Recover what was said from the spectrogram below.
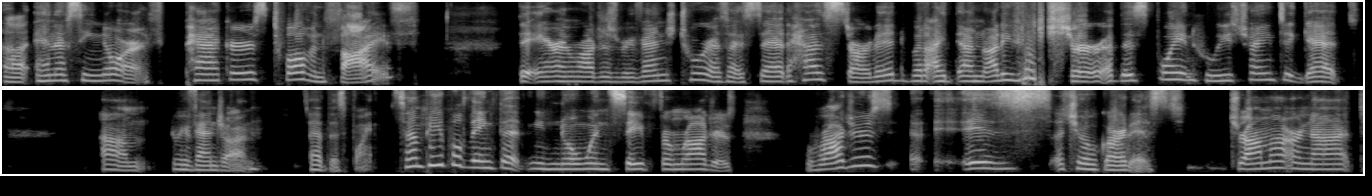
Uh, NFC North, Packers 12 and 5. The Aaron Rodgers revenge tour, as I said, has started, but I, am not even sure at this point who he's trying to get um, revenge on at this point. Some people think that you know, no one's safe from Rodgers. Rodgers uh, is a choke artist, drama or not,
